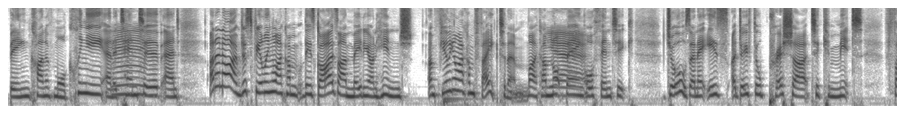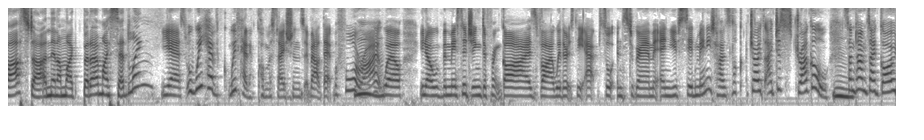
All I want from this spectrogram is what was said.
being kind of more clingy and attentive. And I don't know, I'm just feeling like I'm these guys I'm meeting on Hinge. I'm feeling like I'm fake to them. Like I'm not being authentic Jules. And it is, I do feel pressure to commit faster. And then I'm like, but am I settling? Yes. Well, we have we've had conversations about that before, Mm. right? Well, you know, we've been messaging different guys via whether it's the apps or Instagram, and you've said many times, "Look, Jules, I just struggle. Mm. Sometimes I go,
